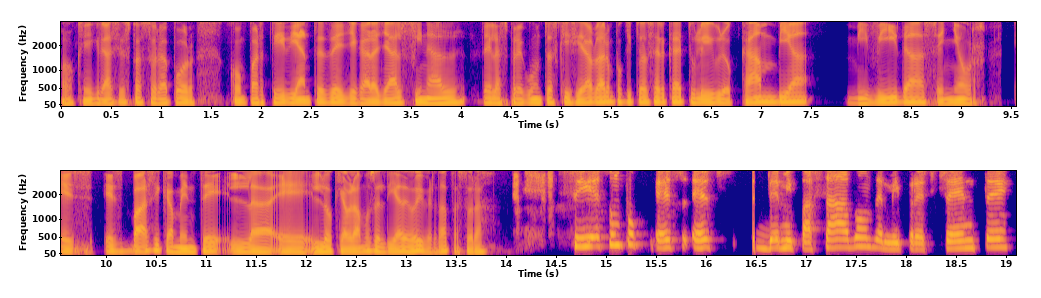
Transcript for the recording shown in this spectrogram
Ok, gracias pastora por compartir y antes de llegar allá al final de las preguntas, quisiera hablar un poquito acerca de tu libro, Cambia mi vida, Señor. Es, es básicamente la, eh, lo que hablamos el día de hoy, ¿verdad, pastora? Sí, es un poco, es, es de mi pasado, de mi presente,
